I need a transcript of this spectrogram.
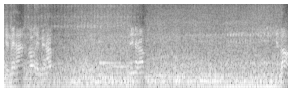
เห็นไหมฮะกล้องเห็นไหมครับ นี่นะครับ เห็นเปล่า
